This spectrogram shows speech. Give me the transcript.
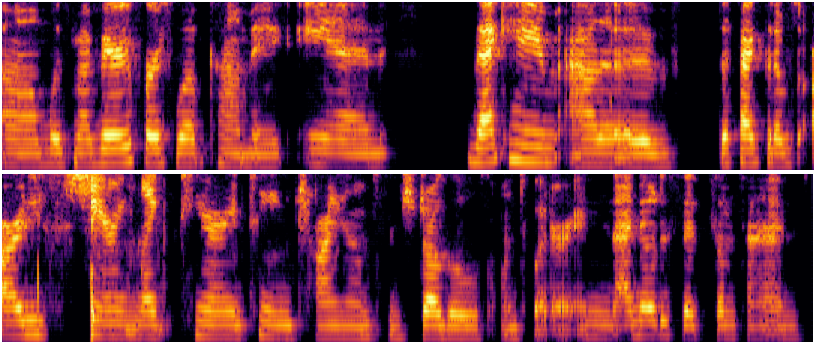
um, was my very first web comic, and that came out of the fact that I was already sharing like parenting triumphs and struggles on Twitter. And I noticed that sometimes,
